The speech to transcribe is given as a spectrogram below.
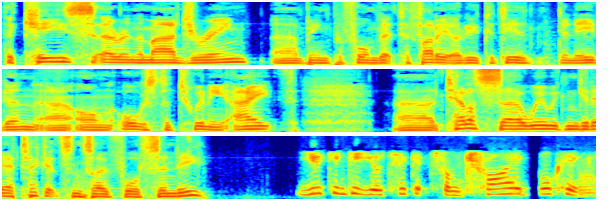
The keys are in the Margarine, uh, being performed at Te Whare Ori Dunedin uh, on August the 28th. Uh, tell us uh, where we can get our tickets and so forth, Cindy. You can get your tickets from Try Booking.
